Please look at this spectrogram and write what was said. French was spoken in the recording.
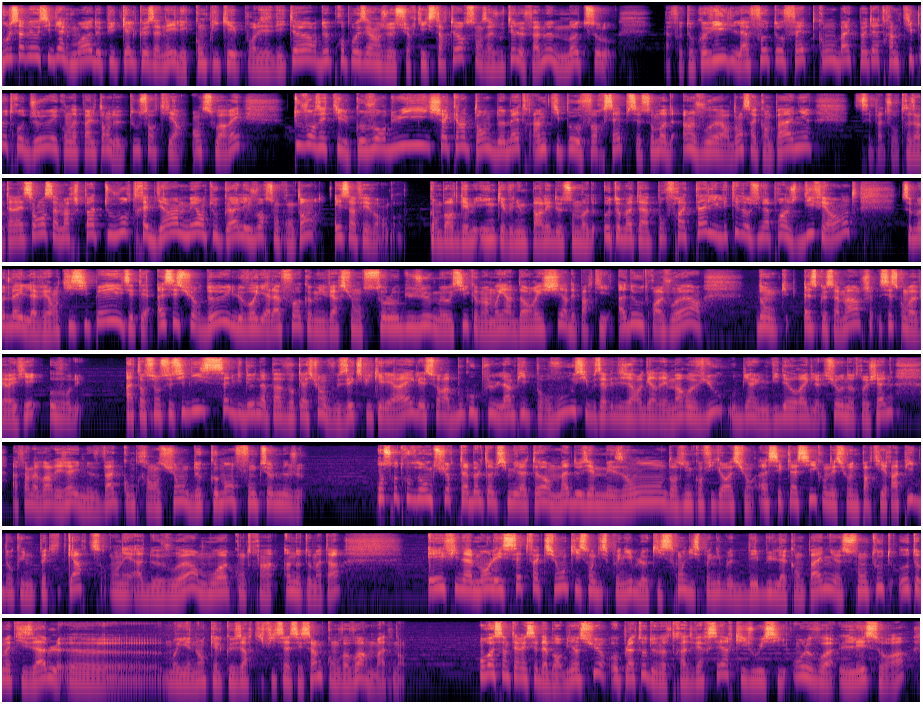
Vous le savez aussi bien que moi, depuis quelques années, il est compliqué pour les éditeurs de proposer un jeu sur Kickstarter sans ajouter le fameux mode solo. La photo Covid, la photo faite qu'on back peut-être un petit peu trop de jeux et qu'on n'a pas le temps de tout sortir en soirée, Toujours est-il qu'aujourd'hui, chacun tente de mettre un petit peu au forceps son mode un joueur dans sa campagne. C'est pas toujours très intéressant, ça marche pas toujours très bien, mais en tout cas, les joueurs sont contents et ça fait vendre. Board Game Inc. est venu me parler de son mode automata pour Fractal, il était dans une approche différente. Ce mode-là, il l'avait anticipé, ils étaient assez sûrs d'eux, ils le voyaient à la fois comme une version solo du jeu, mais aussi comme un moyen d'enrichir des parties à deux ou trois joueurs. Donc, est-ce que ça marche? C'est ce qu'on va vérifier aujourd'hui. Attention ceci dit, cette vidéo n'a pas vocation à vous expliquer les règles et sera beaucoup plus limpide pour vous si vous avez déjà regardé ma review ou bien une vidéo règle sur une autre chaîne afin d'avoir déjà une vague compréhension de comment fonctionne le jeu. On se retrouve donc sur Tabletop Simulator, ma deuxième maison, dans une configuration assez classique, on est sur une partie rapide, donc une petite carte, on est à deux joueurs, moi contre un, automata. Et finalement, les 7 factions qui sont disponibles, qui seront disponibles au début de la campagne, sont toutes automatisables, euh, moyennant quelques artifices assez simples qu'on va voir maintenant. On va s'intéresser d'abord bien sûr au plateau de notre adversaire qui joue ici, on le voit, les Sora.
